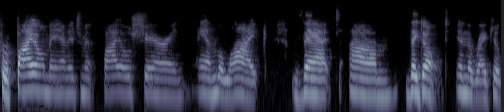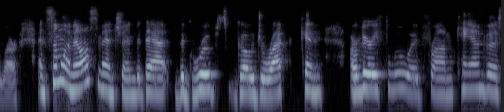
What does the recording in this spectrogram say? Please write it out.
for file management, file sharing, and the like that um, they don't in the regular. And someone else mentioned that the groups go direct can are very fluid from Canvas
